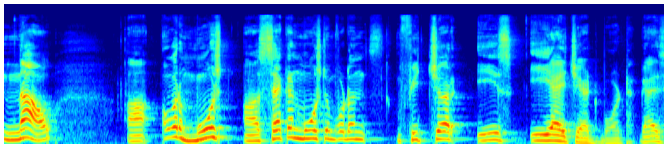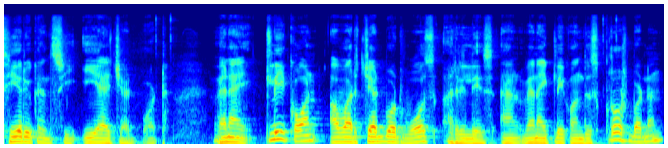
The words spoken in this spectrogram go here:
now uh, our most uh, second most important feature is AI chatbot. Guys here you can see AI chatbot. When I click on our chatbot was released. And when I click on this cross button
